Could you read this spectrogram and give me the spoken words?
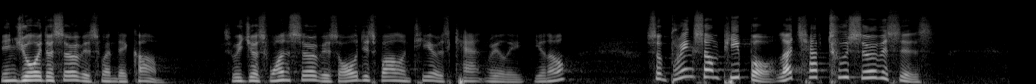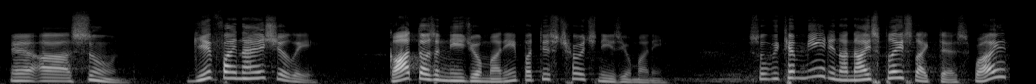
enjoy the service when they come. So with just one service, all these volunteers can't really, you know? So bring some people. Let's have two services uh, uh, soon. Give financially. God doesn't need your money, but this church needs your money. So we can meet in a nice place like this, right?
